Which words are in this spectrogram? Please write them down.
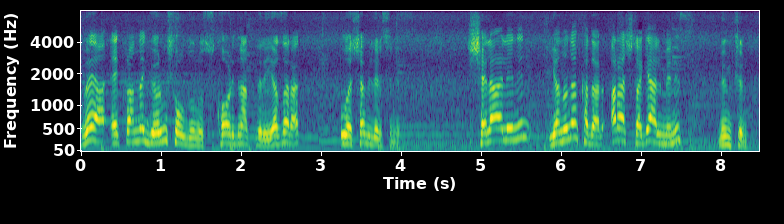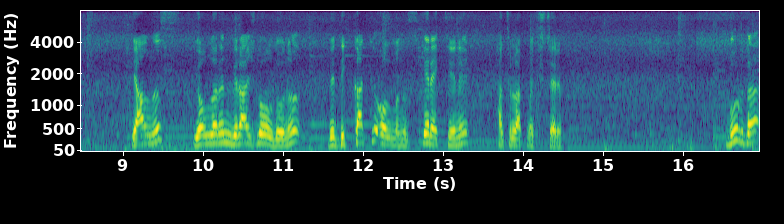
veya ekranda görmüş olduğunuz koordinatları yazarak ulaşabilirsiniz. Şelalenin yanına kadar araçla gelmeniz mümkün. Yalnız yolların virajlı olduğunu ve dikkatli olmanız gerektiğini hatırlatmak isterim. Burada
